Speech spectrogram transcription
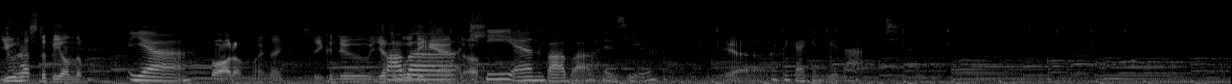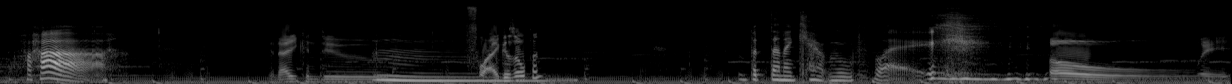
you has to be on the yeah. bottom, I think. So you can do. You have to move the Baba, hand up. key and Baba is you. Yeah. I think I can do that. Haha. And now you can do. Mm. Flag is open? But then I can't move flag. Oh wait.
